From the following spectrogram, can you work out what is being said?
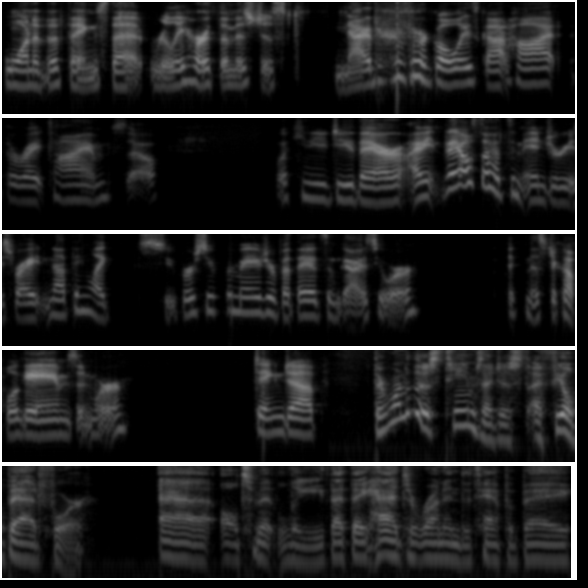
one of the things that really hurt them is just neither of their goalies got hot at the right time. So what can you do there? I mean, they also had some injuries, right? Nothing like super super major, but they had some guys who were like missed a couple games and were dinged up. They're one of those teams I just I feel bad for. Uh, ultimately, that they had to run into Tampa Bay,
